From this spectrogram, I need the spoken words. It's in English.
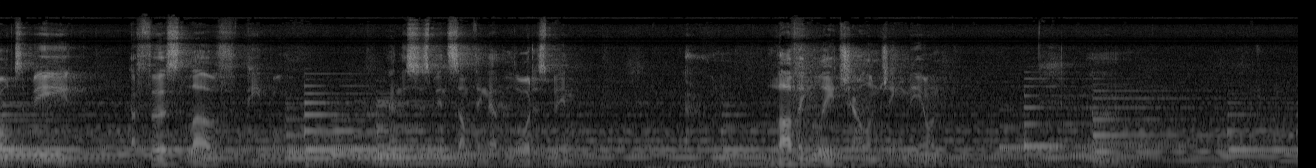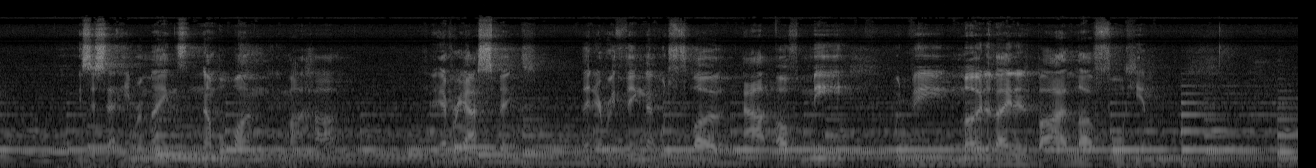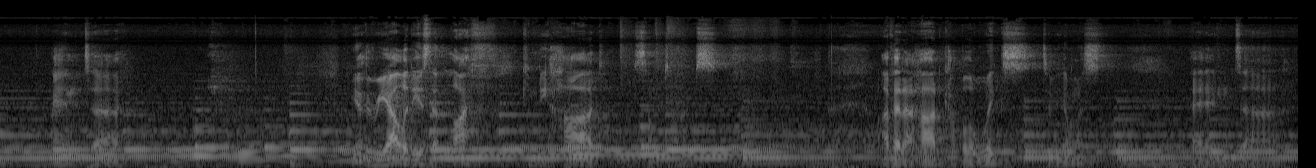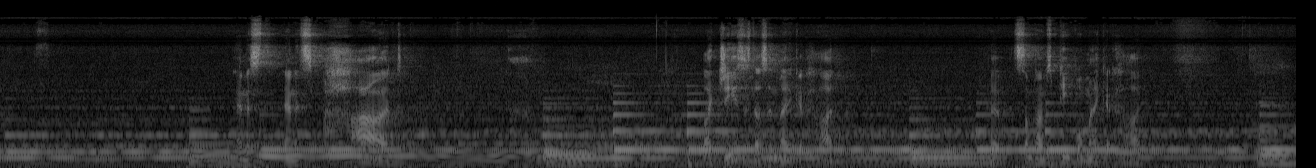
called to be a first love people. And this has been something that the Lord has been um, lovingly challenging me on. Um, is just that He remains number one in my heart in every aspect, that everything that would flow out of me would be motivated by love for Him. Reality is that life can be hard sometimes. I've had a hard couple of weeks, to be honest. And, uh, and, it's, and it's hard. Like Jesus doesn't make it hard, but sometimes people make it hard.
